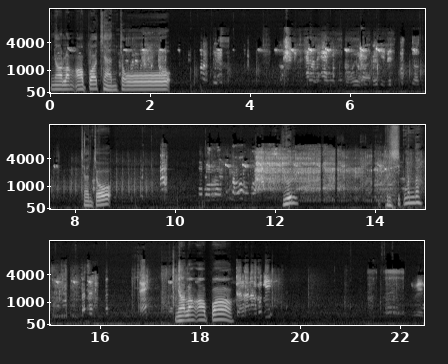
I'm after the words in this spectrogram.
Nyolong apa jancuk? Jancuk. Yul. Berisik men ta. Eh, Nyolong apa? dan kananku ki. Wih,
